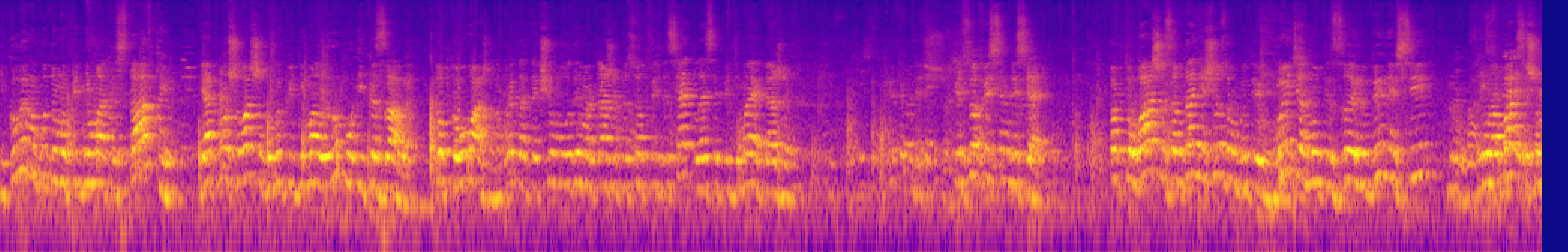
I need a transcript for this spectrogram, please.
І коли ми будемо піднімати ставки, я прошу вас, щоб ви піднімали руку і казали. Тобто уважно, наприклад, якщо Володимир каже 550, Леся піднімає каже 580. Тобто ваше завдання що зробити? Витягнути з людини всі гігабакси, щоб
